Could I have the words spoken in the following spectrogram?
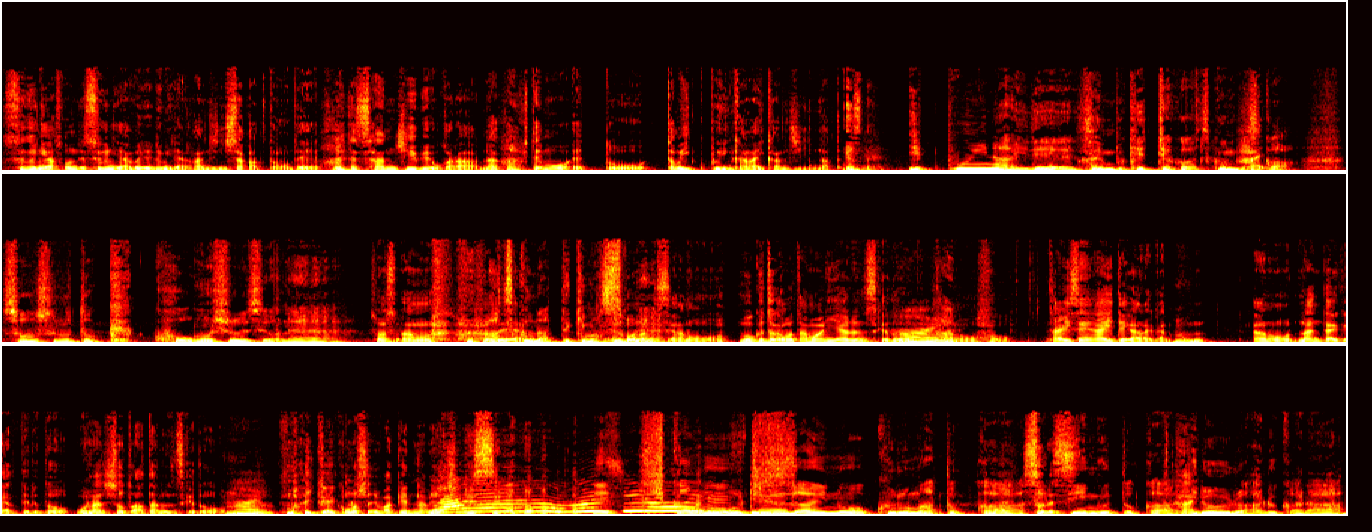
すぐに遊んですぐにやめれるみたいな感じにしたかったので、大体30秒から長くても、えっと、多分1分いかない感じになってますね。1分以内で全部決着がつくんですか、そうすると結構面白いですよね。そうなんです。あの、熱くなってきますよねそうなんですよ。あの、僕とかもたまにやるんですけど、はいあの、対戦相手がなんか、あの、何回かやってると同じ人と当たるんですけど、はい毎回この人に負けるなみな感じですよ。で しかも、実在の車とか、セッティングとか、はいいろいろあるから、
